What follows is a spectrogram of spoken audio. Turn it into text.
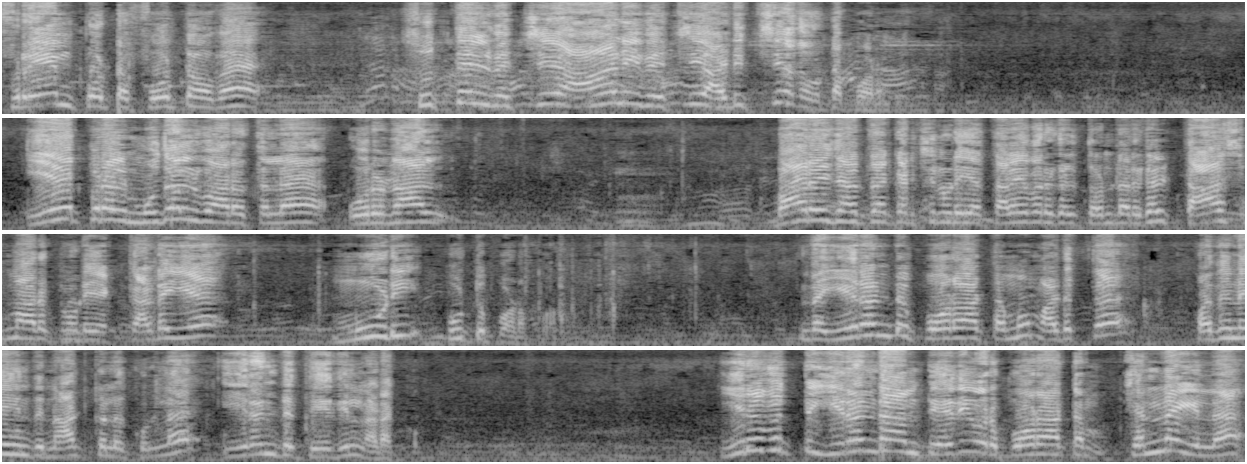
பிரேம் போட்ட போட்டோவை சுத்தல் வச்சு ஆணி வச்சு அடிச்சு அதை ஒட்ட போறோம். ஏப்ரல் முதல் வாரத்துல ஒரு நாள் பாரதிய ஜனதா கட்சியினுடைய தலைவர்கள் தொண்டர்கள் டாஸ்மார்க்கினுடைய கடையை மூடி பூட்டு போட போறோம். இந்த இரண்டு போராட்டமும் அடுத்த பதினைந்து நாட்களுக்குள்ள இரண்டு தேதியில் நடக்கும். இருபத்தி இரண்டாம் தேதி ஒரு போராட்டம் சென்னையில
